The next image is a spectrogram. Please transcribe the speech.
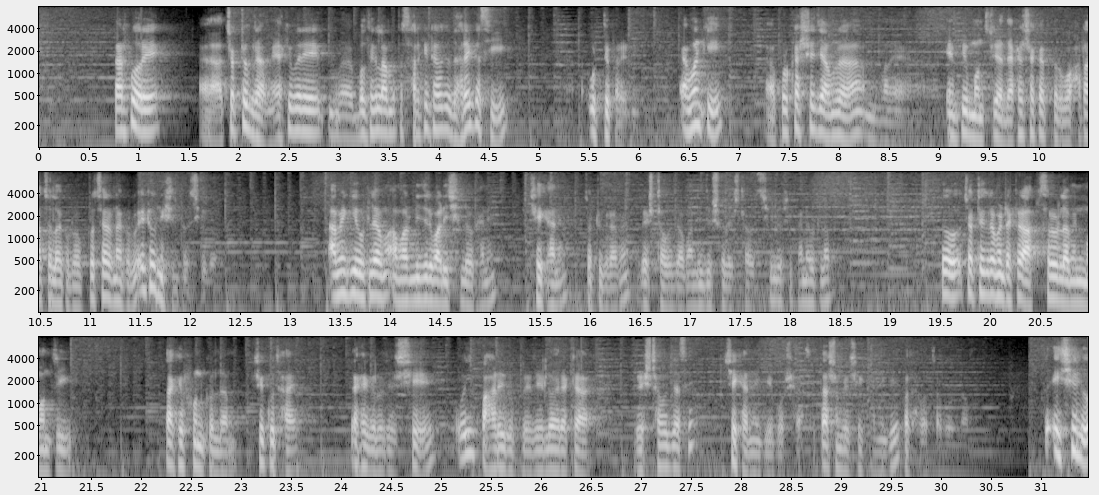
তারপরে চট্টগ্রামে একেবারে বলতে গেলে আমরা তো সার্কিট হাউসের ধারে কাছেই উঠতে পারিনি। এমনকি প্রকাশ্যে যে আমরা মানে এমপি মন্ত্রীরা দেখা সাক্ষাৎ করব, হাঁটাচলা করব, প্রচারণা করব, এটাও নিষিদ্ধ ছিল। আমি গিয়ে উঠলাম, আমার নিজের বাড়ি ছিল ওখানে, সেখানে, চট্টগ্রামে রেস্ট হাউস আমার নিজস্ব রেস্ট হাউস ছিল, সেখানে উঠলাম। তো চট্টগ্রামের ডাক্তার আফসারুল আমিন মন্ত্রী তাকে ফোন করলাম, সে কোথায়? দেখা গেল যে সে ওই পাহাড়ের উপরে রেলওয়ের একটা রেস্ট হাউস আছে, সেখানে গিয়ে বসে আছে। তার সঙ্গে সেখানে গিয়ে কথাবার্তা বললাম। তো এই ছিল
